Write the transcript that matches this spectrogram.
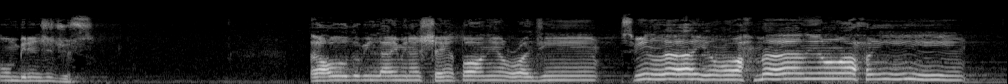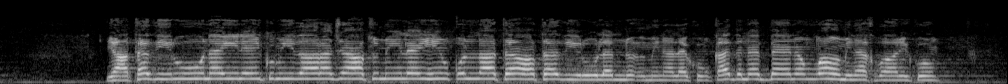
11. Cüz. بسم الله الرحمن الرحيم يعتذرون إليكم إذا رجعتم إليهم قل لا تعتذروا لن نؤمن لكم قد نبانا الله من أخباركم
